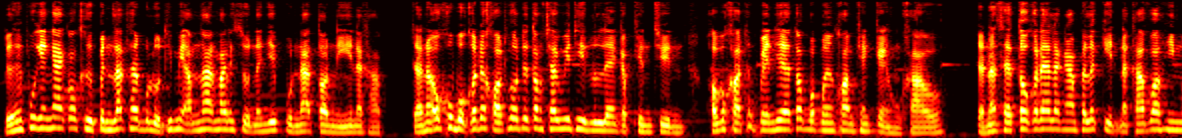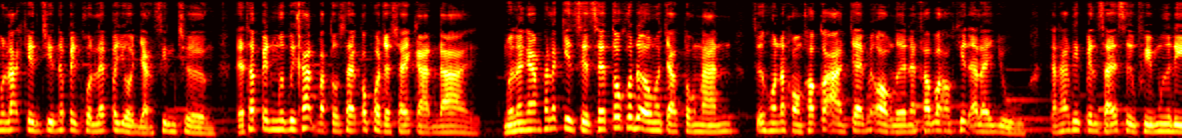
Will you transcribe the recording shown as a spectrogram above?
หรือให้พูดง่ายๆ ก็คือเป็นรัฐบุรุษที่มีอำนาจมากที่สุดในญี่ปุ่นณตอนนี้นะครับจากนั้นโอคุโบะก็ได้ขอโทษที่ต้องใช้วิธีรุนแรงกับเคนชินเพราะพวกเขาจำเป็นที่จะต้องประเมินความแข็งแกร่งของเขา จากนั้นเซโตก็ได้รายงานภารกิจนะครับว่าฮิมุระเคนชินนั้นเป็นคนไร้ประโยชน์อย่างสิ้นเชิง แต่ถ้าเป็นมือพิฆาตบัตโตไซก็พอจะใช้การได้เมื่อรายงานภารกิจเสร็จเซโตก็เดินออกมาจากตรงนั้น ซึ่งหัวหน้าของเขาก็อ่านใจไม่ออกเลยนะครับว่าเขาคิดอะไรอยู่ทั้งทั้งๆที่เป็นสายสืบฝีมือดี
